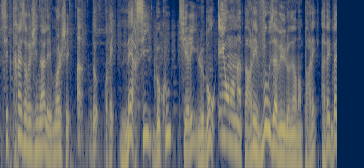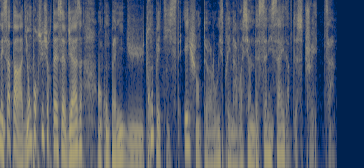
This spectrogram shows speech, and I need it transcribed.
C'est très original et moi j'ai adoré. Merci beaucoup Thierry Lebon et on en a parlé, vous avez eu l'honneur d'en parler avec Vanessa Paradis. On poursuit sur TSF Jazz en compagnie du trompettiste et chanteur Louis Prima. Voici On the Sunny Side of the Street.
